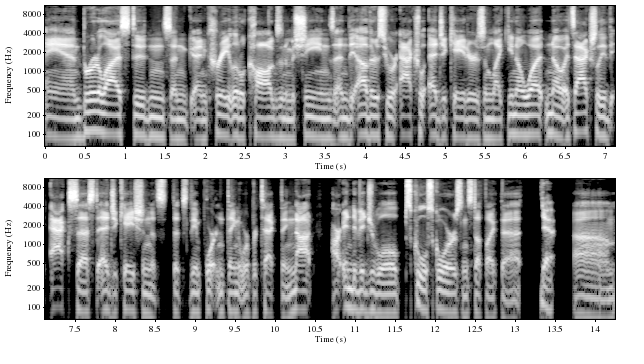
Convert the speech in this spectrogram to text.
and brutalize students and, and create little cogs in the machines and the others who are actual educators and like you know what no it's actually the access to education that's that's the important thing that we're protecting not our individual school scores and stuff like that Yeah. um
